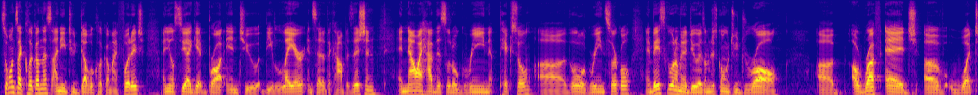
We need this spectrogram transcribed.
So once I click on this, I need to double click on my footage and you'll see I get brought into the layer instead of the composition. And now I have this little green pixel, uh, the little green circle. And basically what I'm gonna do is I'm just going to draw uh, a rough edge of what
